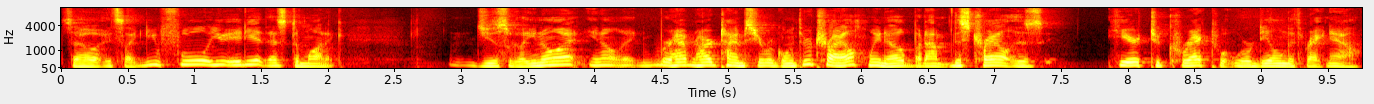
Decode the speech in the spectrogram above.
So it's like, you fool, you idiot. That's demonic. Jesus will go, you know what? You know, we're having hard times here. We're going through a trial. We know, but um, this trial is here to correct what we're dealing with right now.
